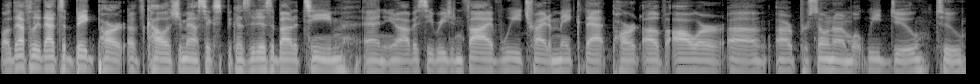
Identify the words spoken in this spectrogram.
Well, definitely that's a big part of college gymnastics because it is about a team, and you know, obviously, Region Five, we try to make that part of our uh, our persona and what we do to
